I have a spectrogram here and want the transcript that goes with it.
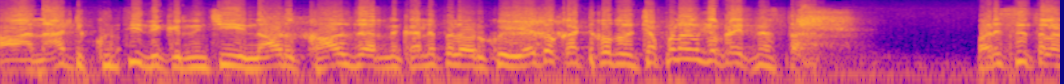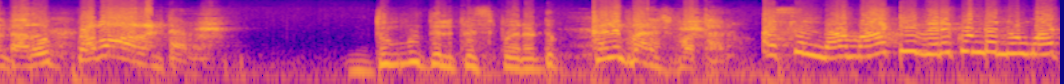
ఆనాటి కుంతి దగ్గర నుంచి ఈనాడు కాలు జారిన కన్నపిల్ల వరకు ఏదో కట్టుకోదో చెప్పడానికి ప్రయత్నిస్తారు. పరిస్థితులు అంటారు ప్రభావాలు అంటారు దుమ్ము దులిపేసిపోయినట్టు కలిపారేసిపోతారు అసలు నా మాటే వినకుండా నువ్వు మాట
